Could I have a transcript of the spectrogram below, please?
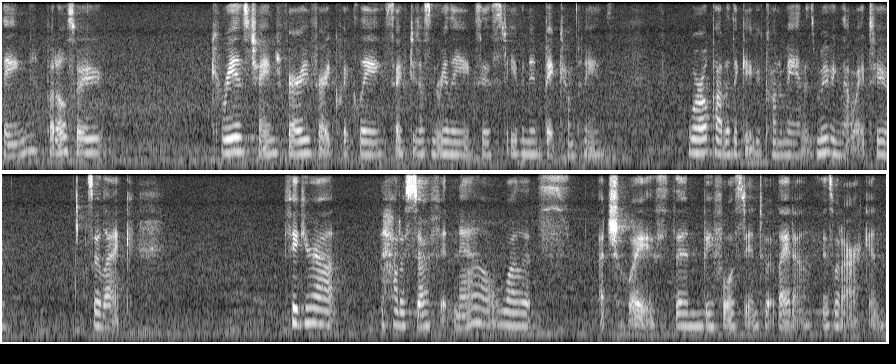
thing, but also careers change very, very quickly. Safety doesn't really exist even in big companies. We're all part of the gig economy and it's moving that way too. So, like, figure out how to surf it now while it's a choice than be forced into it later, is what I reckon.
